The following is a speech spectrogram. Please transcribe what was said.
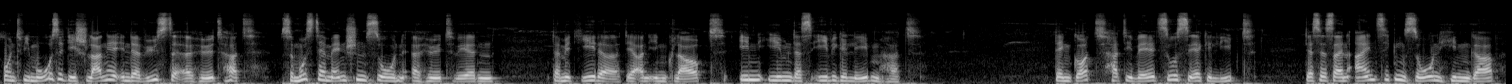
Und wie Mose die Schlange in der Wüste erhöht hat, so muss der Menschensohn erhöht werden, damit jeder, der an ihn glaubt, in ihm das ewige Leben hat. Denn Gott hat die Welt so sehr geliebt, dass er seinen einzigen Sohn hingab,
